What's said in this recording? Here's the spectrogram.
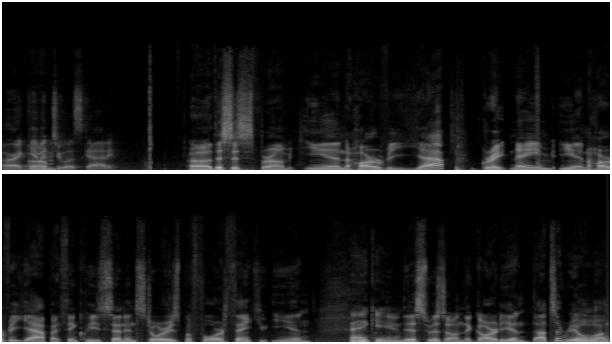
All right, give Um, it to us, Scotty. Uh, this is from Ian Harvey Yap. Great name, Ian Harvey Yap. I think he's sent in stories before. Thank you, Ian. Thank you. This was on The Guardian. That's a real one.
